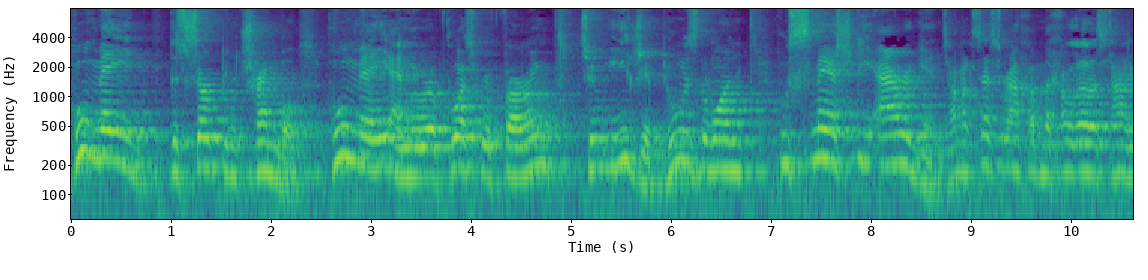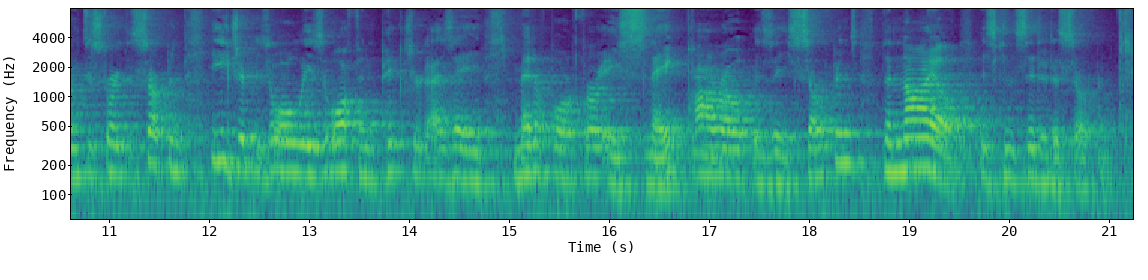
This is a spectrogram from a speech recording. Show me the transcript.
who made the serpent tremble? Who made, and we were of course referring to Egypt, who was the one who smashed the arrogant? Who destroyed the serpent. Egypt is always often pictured as a metaphor for a snake. Paro is a serpent. The Nile is considered a serpent.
